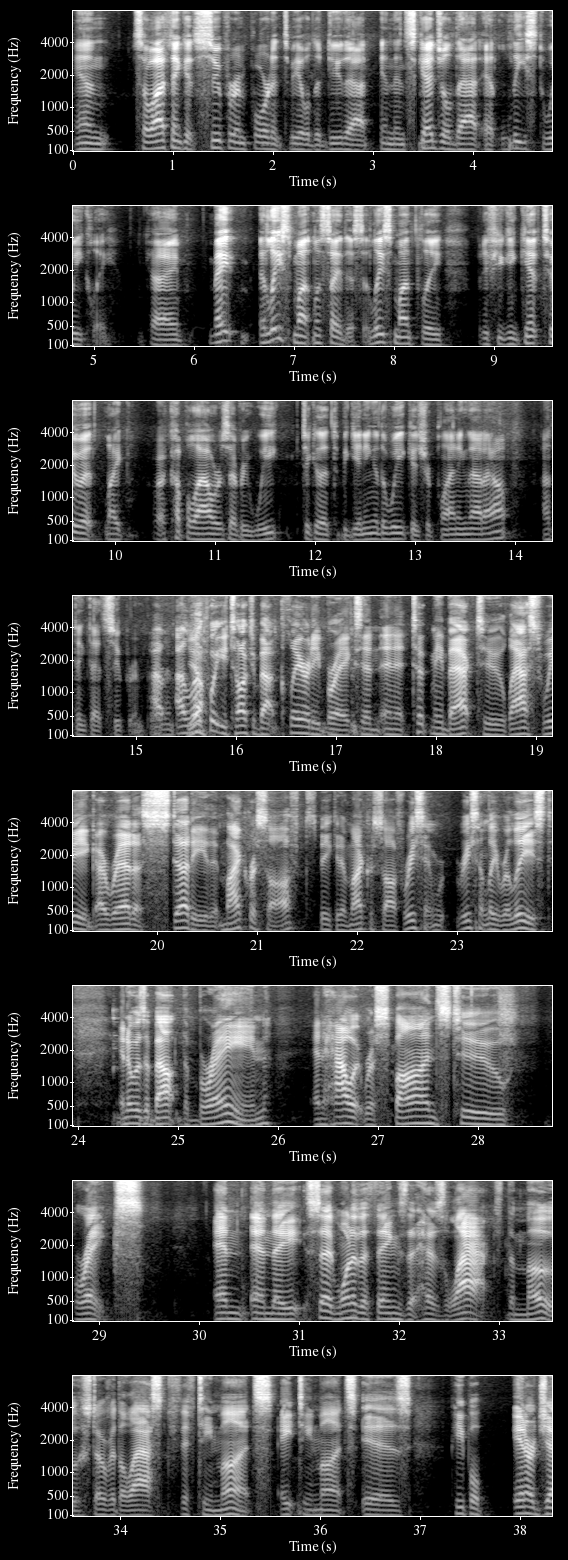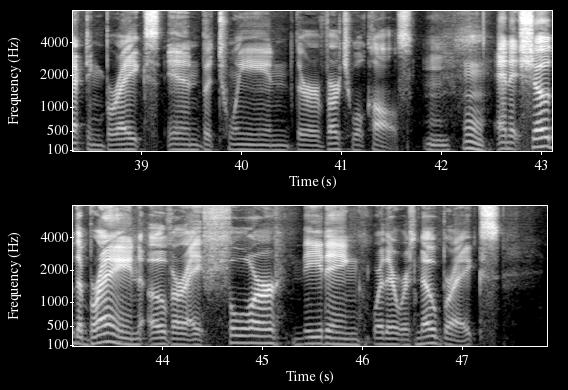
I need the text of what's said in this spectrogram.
And so I think it's super important to be able to do that and then schedule that at least weekly. Okay. May, at least month, let's say this, at least monthly, but if you can get to it like a couple hours every week, particularly at the beginning of the week as you're planning that out, I think that's super important. I love Yeah. what you talked about clarity breaks, and, and it took me back to last week. I read a study that Microsoft, speaking of Microsoft, recent, recently released, and it was about the brain and how it responds to breaks. And, and they said one of the things that has lacked the most over the last 15 months, 18 months, is people interjecting breaks in between their virtual calls. Mm. Hmm. And it showed the brain over a four meeting where there was no breaks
